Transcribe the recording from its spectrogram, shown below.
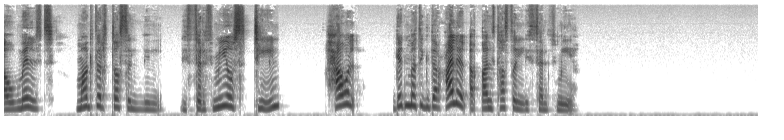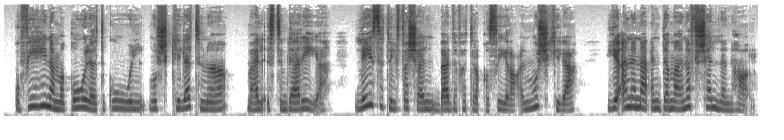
أو ملت ما قدرت تصل لل 360 حاول قد ما تقدر على الأقل تصل لل 300 وفي هنا مقولة تقول مشكلتنا مع الاستمرارية ليست الفشل بعد فترة قصيرة المشكلة هي أننا عندما نفشل ننهار.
